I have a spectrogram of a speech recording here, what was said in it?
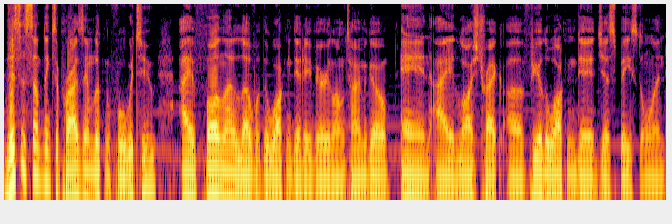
This is something surprising I'm looking forward to. I have fallen out of love with The Walking Dead a very long time ago, and I lost track of Fear the Walking Dead just based on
